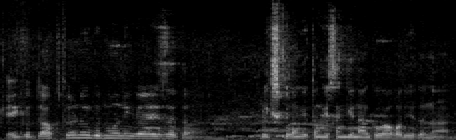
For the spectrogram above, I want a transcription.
Okay, good afternoon, good morning guys. Ito, flex ko lang itong isang ginagawa ko dito na ano.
